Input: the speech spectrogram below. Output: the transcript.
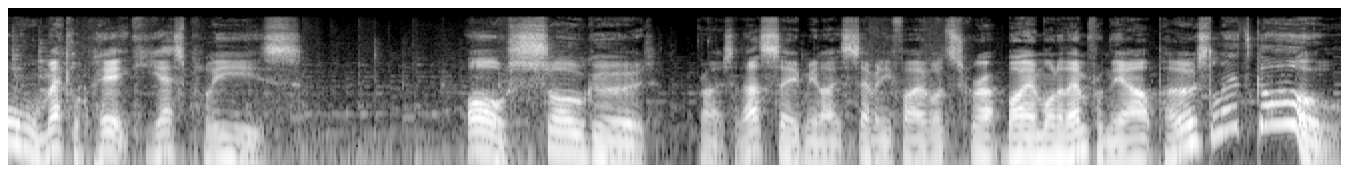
Oh, metal pick. Yes, please. Oh, so good. Right, so that saved me like 75 odd scrap buying one of them from the outpost. Let's go!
